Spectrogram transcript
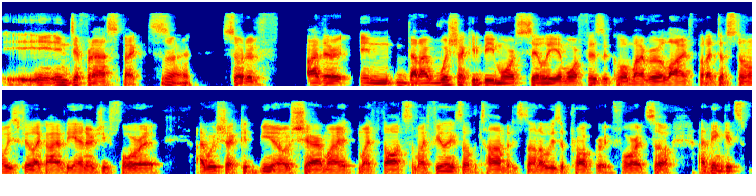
in, in different aspects right. sort of either in that I wish I could be more silly and more physical in my real life, but I just don't always feel like I have the energy for it. I wish I could, you know, share my my thoughts and my feelings all the time, but it's not always appropriate for it. So I think it's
